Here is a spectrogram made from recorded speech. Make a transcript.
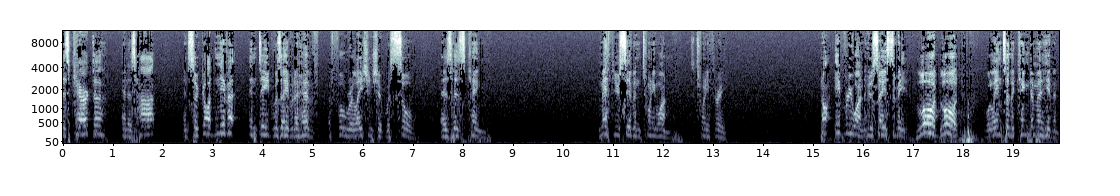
His character and his heart, and so God never indeed was able to have a full relationship with Saul as his king. Matthew 7 21 to 23. Not everyone who says to me, Lord, Lord, will enter the kingdom of heaven,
